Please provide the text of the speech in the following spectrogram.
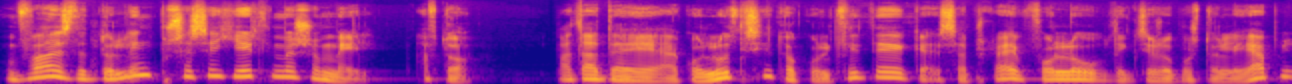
βάζετε το link που σας έχει έρθει μέσω mail. Αυτό. Πατάτε ακολούθηση, το ακολουθείτε, subscribe, follow, δεν ξέρω πώς το λέει Apple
